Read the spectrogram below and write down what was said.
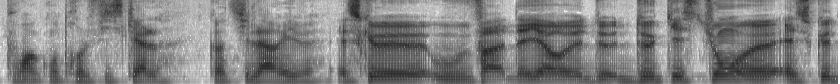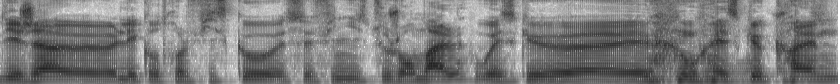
pour un contrôle fiscal quand il arrive? Est-ce que, enfin, d'ailleurs, euh, deux, questions. Euh, est-ce que déjà les contrôles fiscaux se finissent toujours mal, ou est-ce que, ou est-ce que quand même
